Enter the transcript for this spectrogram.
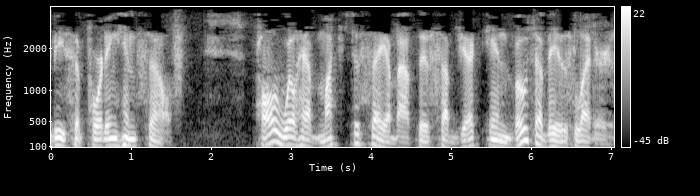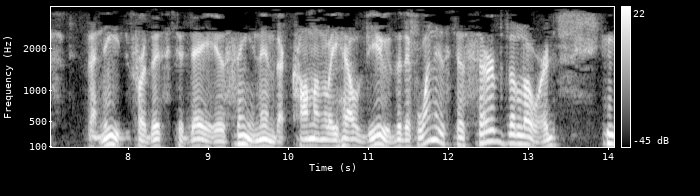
be supporting himself. Paul will have much to say about this subject in both of his letters. The need for this today is seen in the commonly held view that if one is to serve the Lord, he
